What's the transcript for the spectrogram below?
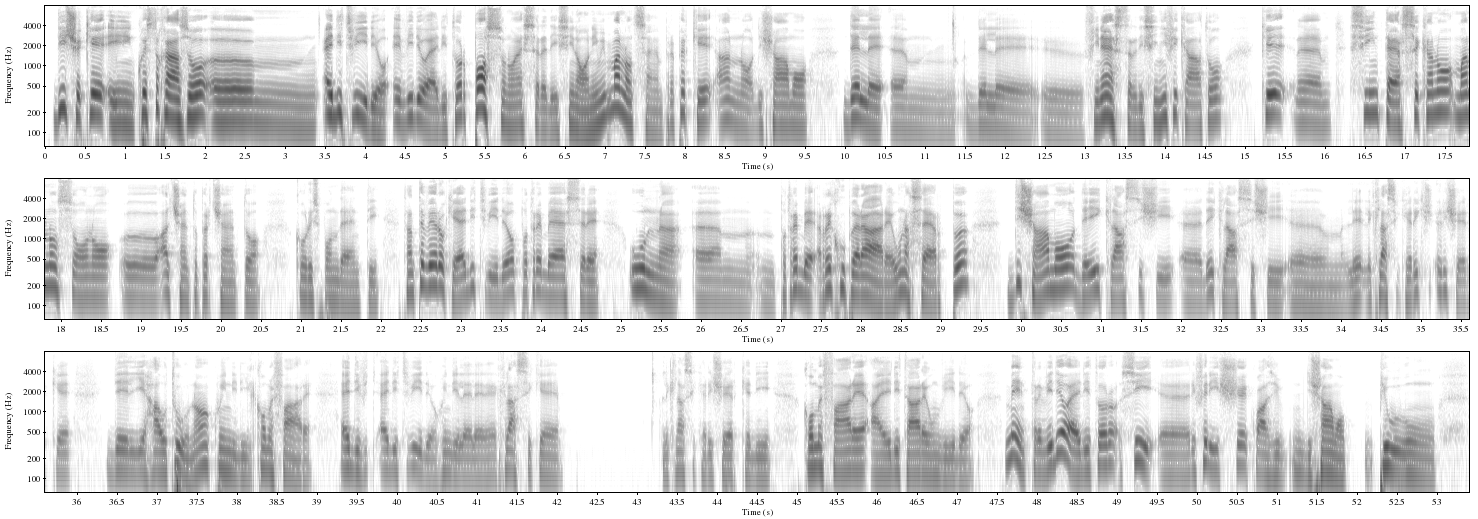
Dice che in questo caso um, edit video e video editor possono essere dei sinonimi, ma non sempre, perché hanno, diciamo, delle, um, delle uh, finestre di significato che uh, si intersecano, ma non sono uh, al 100% corrispondenti. Tant'è vero che edit video potrebbe essere un um, potrebbe recuperare una SERP diciamo dei classici, eh, dei classici eh, le, le, classiche ricerche degli how to, no? quindi di come fare, edit, edit video, quindi le, le, classiche, le classiche ricerche di come fare a editare un video, mentre video editor si eh, riferisce quasi, diciamo, più,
